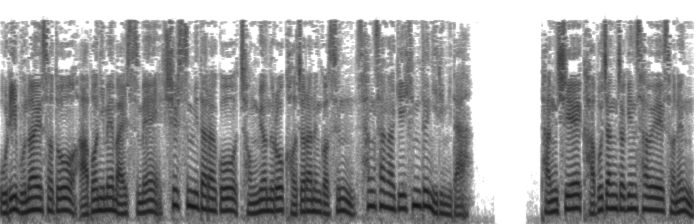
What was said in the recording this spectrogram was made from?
우리 문화에서도 아버님의 말씀에 싫습니다라고 정면으로 거절하는 것은 상상하기 힘든 일입니다. 당시의 가부장적인 사회에서는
